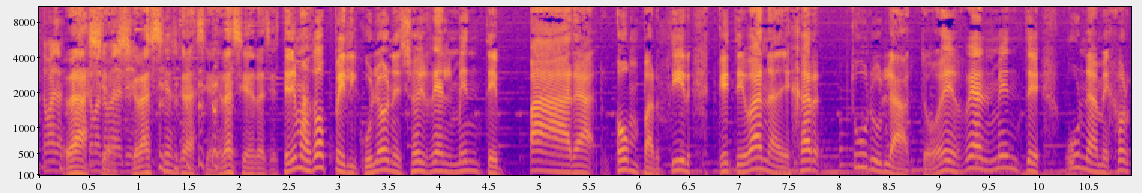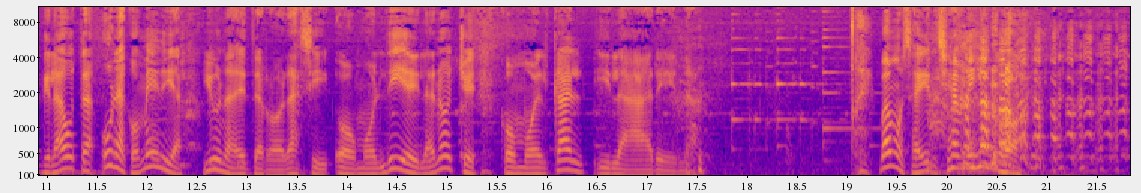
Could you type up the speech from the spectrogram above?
toma, Gracias, toma, gracias, gracias, gracias, gracias. Tenemos dos peliculones hoy realmente para compartir que te van a dejar turulato, es realmente una mejor que la otra, una comedia y una de terror, así como el día y la noche, como el cal y la arena. Vamos a ir ya mismo.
